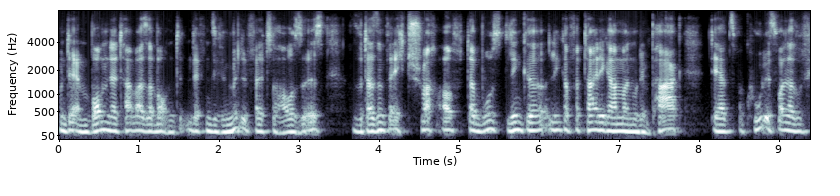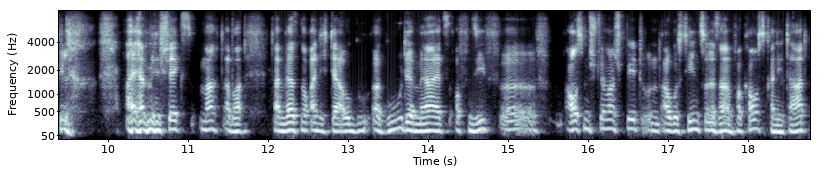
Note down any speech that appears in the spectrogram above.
und der Mbom, der teilweise aber auch im defensiven Mittelfeld zu Hause ist. Also da sind wir echt schwach auf der Brust. Linke, linker Verteidiger haben wir nur den Park, der zwar cool ist, weil er so viele Eiermilchshakes macht, aber dann wäre es noch eigentlich der Agu, der mehr jetzt offensiv äh, Außenstürmer spielt und Augustinsson ist ein Verkaufskandidat.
